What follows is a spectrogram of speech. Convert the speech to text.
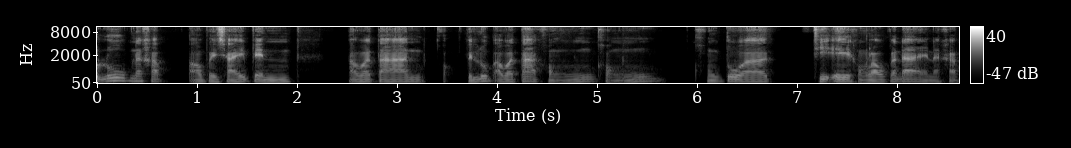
ดรูปนะครับ เอาไปใช้เป็น อวตารเป็นรูปอวตารของของของตัว TA ของเราก็ได้นะครับ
